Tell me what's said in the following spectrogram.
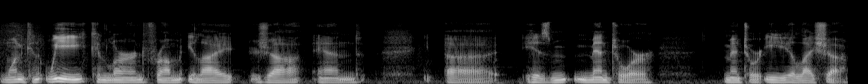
one can we can learn from Elijah and uh, his mentor, mentoree Elisha.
